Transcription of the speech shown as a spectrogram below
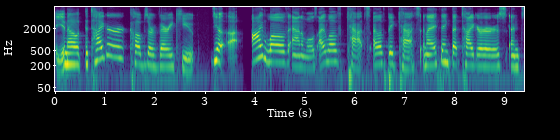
You know, the tiger cubs are very cute. Yeah, I- I love animals. I love cats. I love big cats, and I think that tigers and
